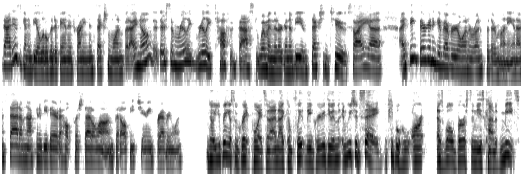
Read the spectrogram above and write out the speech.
that is going to be a little bit advantage running in section one, but I know that there's some really, really tough and fast women that are going to be in section two. So I, uh, I think they're going to give everyone a run for their money. And I'm sad I'm not going to be there to help push that along, but I'll be cheering for everyone. No, you bring up some great points, and I, and I completely agree with you. And, and we should say, people who aren't as well versed in these kind of meets,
